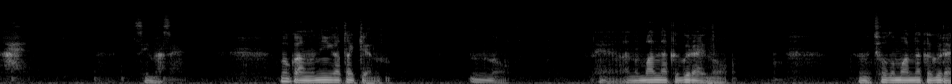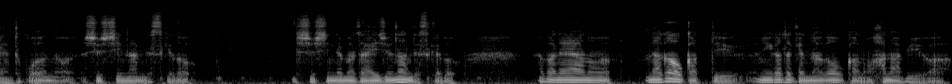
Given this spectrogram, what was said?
はい。すいません。僕あの新潟県の、ね、あの真ん中ぐらいの、うん、ちょうど真ん中ぐらいのところの出身なんですけど出身でま在住なんですけどやっぱねあの長岡っていう新潟県長岡の花火は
